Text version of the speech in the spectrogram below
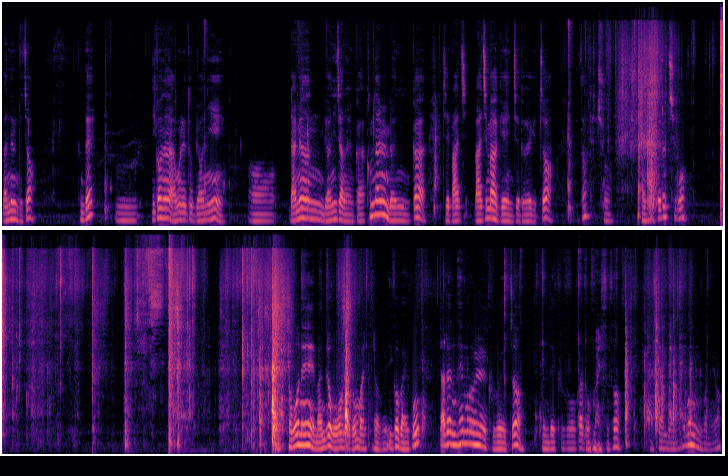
만들면 되죠. 근데 음, 이거는 아무래도 면이 어, 라면 면이잖아요. 그러니까 컵라면 면이니까 이제 마지, 마지막에 이제 넣어야겠죠. 그래서 대충 간장 때려치고 저번에 만들어 먹었는데 너무 맛있더라고요. 이거 말고 다른 해물 그거였죠. 근데 그거가 너무 맛있어서 다시 한번 해먹는 거네요.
